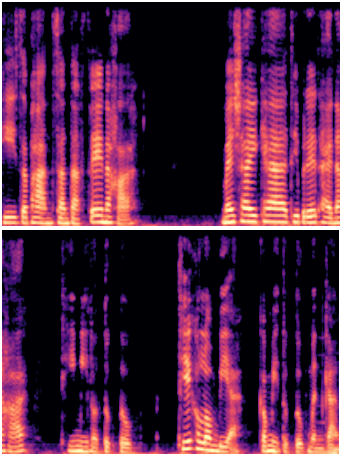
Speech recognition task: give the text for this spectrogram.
ที่สะพานซานตาเฟนะคะ ไม่ใช่แค่ที่ประเทศไทยนะคะ ที่มีรถตุกๆ ที่โคลอมเบียก็มีตุกๆเหมือนกัน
